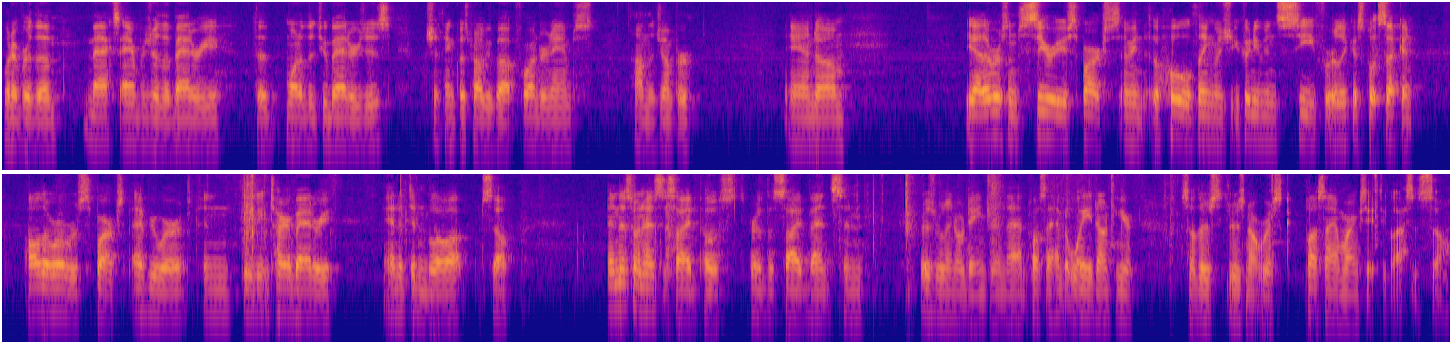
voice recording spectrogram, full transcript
whatever the max amperage of the battery the one of the two batteries is which I think was probably about 400 amps on the jumper. And um, yeah there were some serious sparks. I mean the whole thing was you couldn't even see for like a split second all there were was sparks everywhere in through the entire battery and it didn't blow up. So, and this one has the side post or the side vents, and there's really no danger in that. Plus, I have it way down here, so there's there's no risk. Plus, I am wearing safety glasses, so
